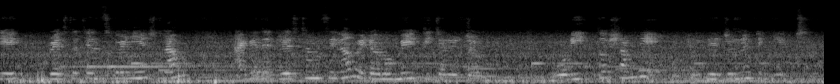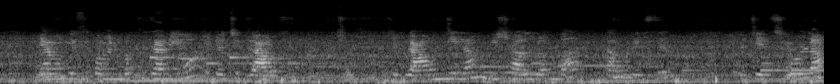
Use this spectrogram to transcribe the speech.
যে ড্রেসটা চেঞ্জ করে নিয়ে আসলাম আগে যে ড্রেসটা ছিলাম এটা হলো মেয়ে টিচারের জন্য। ওর ঈদ তো সামনে ঈদের জন্য একটা গিফট কেমন হয়েছে কমেন্ট বক্সে জানিও এটা হচ্ছে গ্রাউন্ড গ্রাউন্ড নিলাম, বিশাল লম্বা, তারপর এক্সেল এটা চেঞ্জ করলাম।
